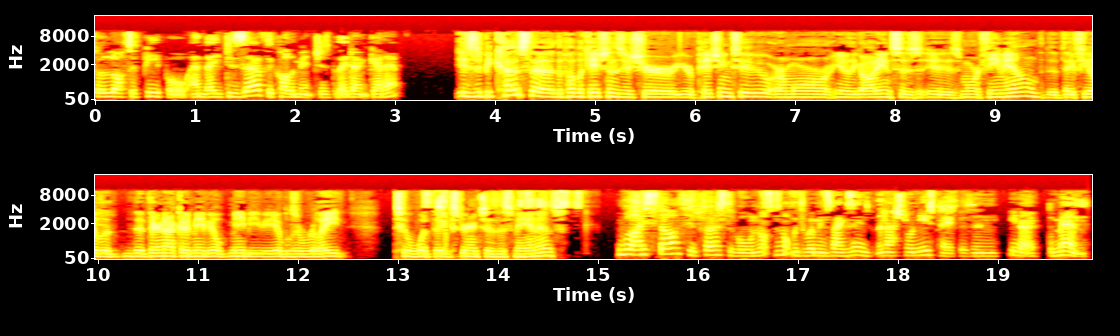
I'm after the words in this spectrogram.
to a lot of people and they deserve the column inches, but they don't get it. Is it because the the publications that you're you're pitching to are more you know the audience is is more female that they feel that, that they're not going to maybe maybe be able to relate to what the experience of this man is? Well, I started first of all not not with women's magazines, but the national newspapers, and you know the men.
